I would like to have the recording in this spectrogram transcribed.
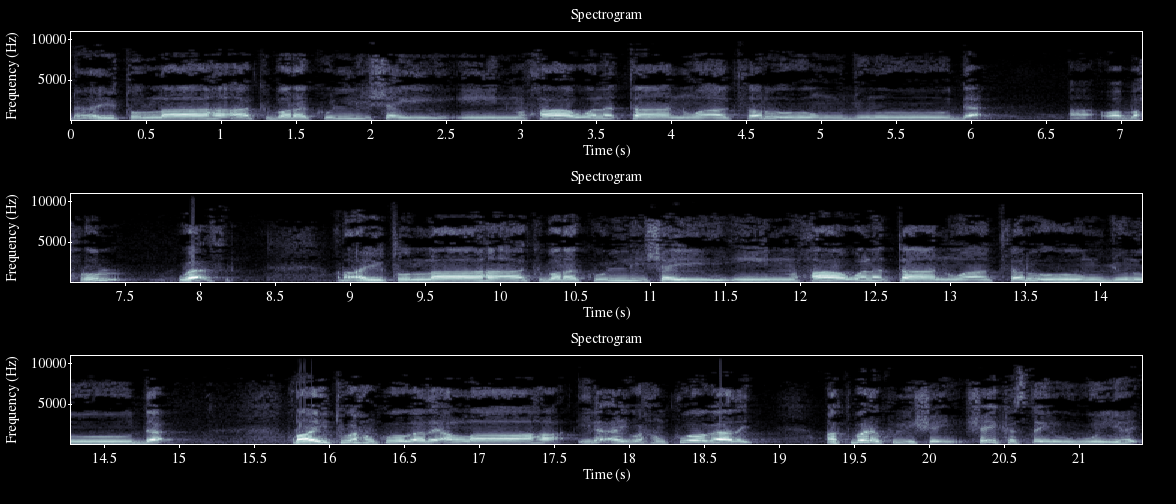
Ra'aytu llaha akbara kuli shayin muxaawalatan waakharuhum junuuda waa baxrul wafir ra'aytu llaha akbara kuli shayin muxaawalatan waakharuhum junuuda ra'aytu waxaan ku ogaaday allaha ilaahay waxaan ku ogaaday akbara kuli shayin shay kasta inuu ugu wen yahay.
